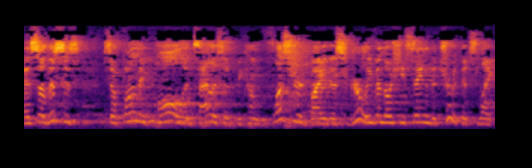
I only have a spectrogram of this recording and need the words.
And so this is, so finally Paul and Silas have become flustered by this girl, even though she's saying the truth. It's like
